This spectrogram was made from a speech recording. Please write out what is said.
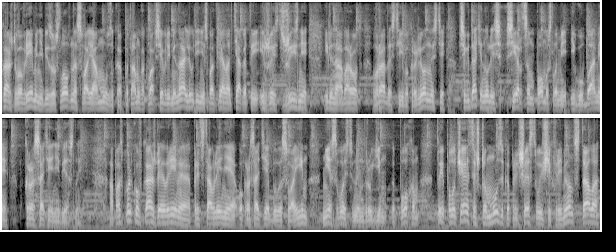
Каждого времени, безусловно, своя музыка, потому как во все времена люди, несмотря на тяготы и жесть жизни, или наоборот, в радости и в окрыленности, всегда тянулись сердцем, помыслами и губами к красоте небесной. А поскольку в каждое время представление о красоте было своим, не свойственным другим эпохам, то и получается, что музыка предшествующих времен стала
